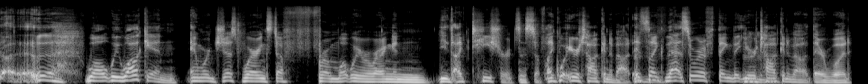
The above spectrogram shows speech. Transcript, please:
Uh, well, we walk in and we're just wearing stuff from what we were wearing in like t-shirts and stuff, like what you're talking about. It's Mhm. like that sort of thing that you were Mhm. talking about there, Wood,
